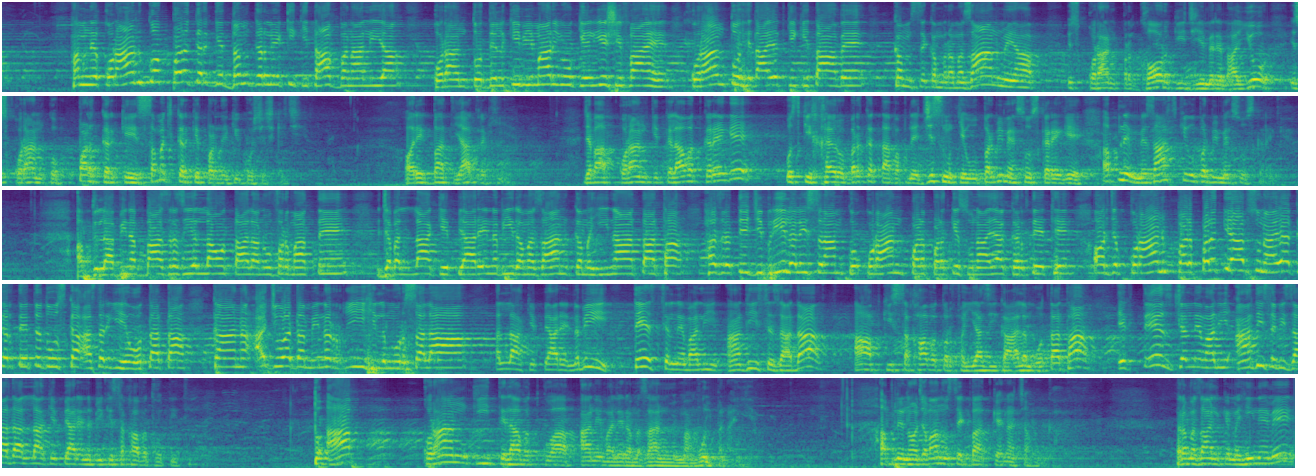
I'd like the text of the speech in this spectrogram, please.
हमने कुरान को पढ़ करके दम करने की किताब बना लिया। कुरान तो दिल की बीमारियों के लिए शिफा है, कुरान तो हिदायत की किताब है। कम से कम रमज़ान में आप इस कुरान पर गौर कीजिए मेरे भाइयों, इस कुरान को पढ़ करके, समझ करके पढ़ने की कोशिश कीजिए। और एक बात याद रखिए, जब आप कुरान की तिलावत करेंगे, उसकी खैर बरकत आप अपने जिस्म के ऊपर भी महसूस करेंगे, अपने मिजाज के ऊपर भी महसूस करेंगे। अब्दुल्ला बिन अब्बास रज़ी अल्लाह तु फरमाते हैं, जब अल्लाह के प्यारे नबी रमज़ान का महीना आता था, हज़रत जबरील अलैहिस्सलाम को कुरान पढ़ पढ़ के सुनाया करते थे, और जब कुरान पढ़ पढ़ के आप सुनाया करते थे तो उसका असर ये होता था, कान अजवद मिनर मुरसला। अल्लाह के प्यारे नबी, तेज़ चलने वाली आंधी से ज़्यादा आपकी सखावत और फयाजी का आलम होता था, एक तेज़ चलने वाली आंधी से भी ज़्यादा अल्लाह के प्यारे नबी की सखावत होती थी। तो आप कुरान की तिलावत को आप आने वाले रमज़ान में मामूल बनाइए। अपने नौजवानों से एक बात कहना चाहूँगा। रमज़ान के महीने में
